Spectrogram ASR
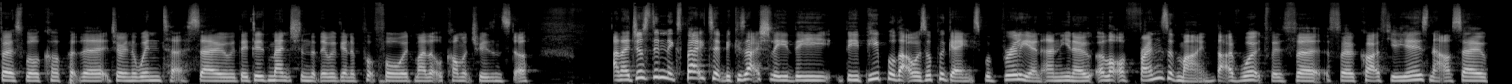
first World Cup at the during the winter. So they did mention that they were going to put forward my little commentaries and stuff. And I just didn't expect it because actually the the people that I was up against were brilliant and you know a lot of friends of mine that I've worked with for for quite a few years now. So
